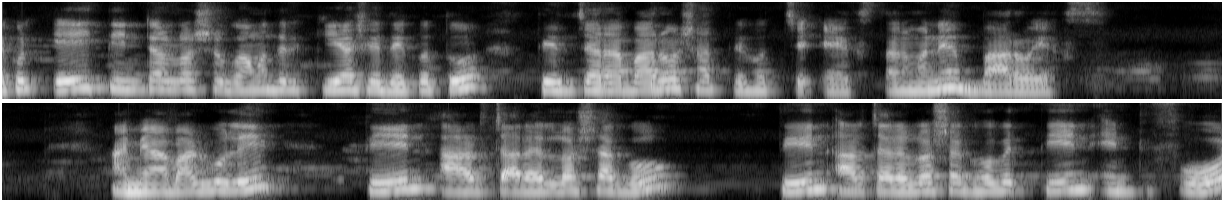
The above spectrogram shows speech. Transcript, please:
এখন এই তিনটার লসাগু আমাদের কি আসে দেখো তো, তিন চারা বারো, সাথে হচ্ছে এক্স তার মানে বারো এক্স আমি আবার বলি, তিন আর চারের লসাগু, তিন আর চারের লসাগু হবে তিন ইন্টু ফোর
